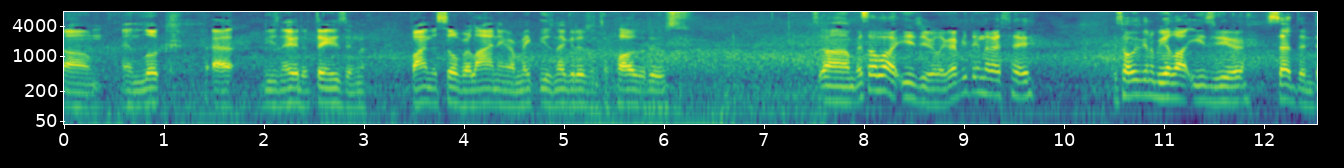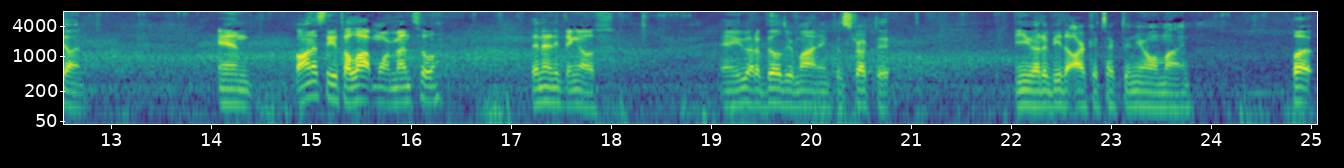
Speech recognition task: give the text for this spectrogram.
um, and look at these negative things and find the silver lining or make these negatives into positives. Um, it's a lot easier. Like everything that I say, it's always gonna be a lot easier said than done. And honestly, it's a lot more mental than anything else. And you gotta build your mind and construct it. And you gotta be the architect in your own mind. But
